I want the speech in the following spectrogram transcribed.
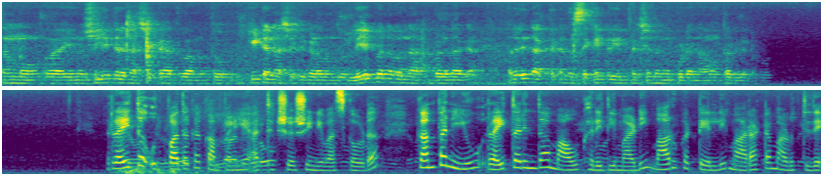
ನಮ್ಮ ಏನು ಶಿಲೀಂಧ್ರನಾಶಕ ಅಥವಾ ಮತ್ತು ಕೀಟನಾಶಕಗಳ ಒಂದು ಲೇಪನವನ್ನು ಬೆಳೆದಾಗ ಅದರಿಂದ ಆಗ್ತಕ್ಕಂಥ ಸೆಕೆಂಡರಿ ಇನ್ಫೆಕ್ಷನ್ ಅನ್ನು ಕೂಡ ನಾವು ತಡೆಗಟ್ಟಬಹುದು ರೈತ ಉತ್ಪಾದಕ ಕಂಪನಿಯ ಅಧ್ಯಕ್ಷ ಶ್ರೀನಿವಾಸ್ ಗೌಡ, ಕಂಪನಿಯು ರೈತರಿಂದ ಮಾವು ಖರೀದಿ ಮಾಡಿ ಮಾರುಕಟ್ಟೆಯಲ್ಲಿ ಮಾರಾಟ ಮಾಡುತ್ತಿದೆ.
